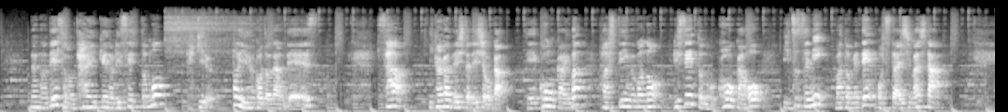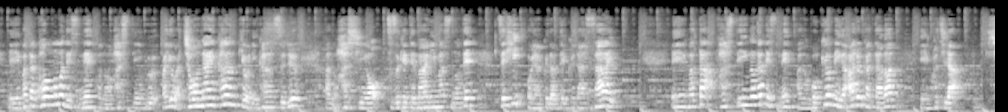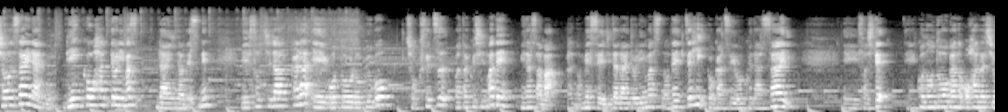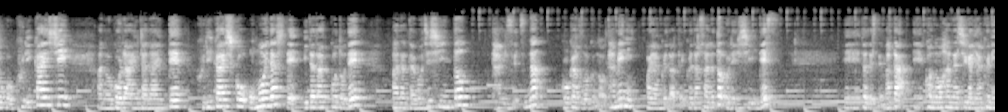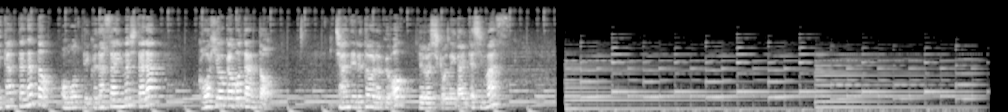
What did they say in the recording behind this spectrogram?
なのでその体型のリセットもできるということなんです。さあいかがでしたでしょうか、えー、今回はファスティング後のリセットの効果を5つにまとめてお伝えしました。え、また今後もですねこのファスティング、ま、要は腸内環境に関するあの発信を続けてまいりますのでぜひお役立てください、え、またファスティングがですねあのご興味がある方は、え、こちら詳細欄にリンクを貼っております LINE のですね、えそちらから、ご登録後直接私まで皆様あのメッセージいただいておりますのでぜひご活用ください、えそしてこの動画のお話をこう繰り返しあのご覧いただいて繰り返しこう思い出していただくことであなたご自身と大切なご家族のためにお役立てくださると嬉しいです。えーとですね、また、え、このお話が役に立ったなと思ってくださいましたら高評価ボタンとチャンネル登録をよろしくお願いいたします。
